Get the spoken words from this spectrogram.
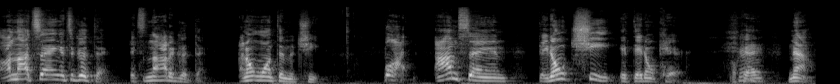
I'm not saying it's a good thing. It's not a good thing. I don't want them to cheat. But I'm saying they don't cheat if they don't care. Okay? Now,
